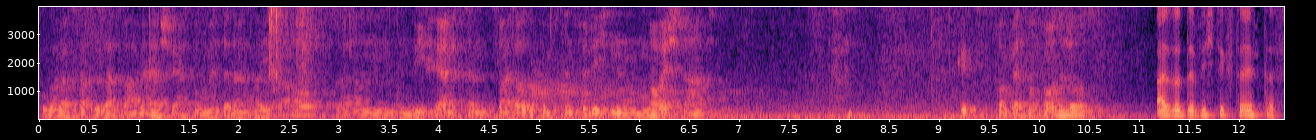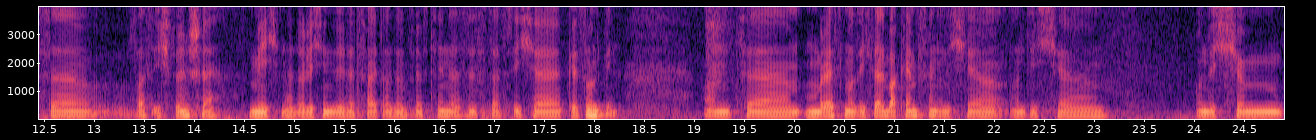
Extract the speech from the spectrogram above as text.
Kuba, du hast gerade gesagt, war einer der schwersten Momente deiner Karriere auch. Ähm, inwiefern ist denn 2015 für dich ein Neustart? Geht es komplett von vorne los? Also der wichtigste ist, dass, äh, was ich wünsche, mich natürlich in dieser 2015, das ist, dass ich äh, gesund bin. Und äh, um den Rest muss ich selber kämpfen und ich, äh, und ich, äh, und ich ähm,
